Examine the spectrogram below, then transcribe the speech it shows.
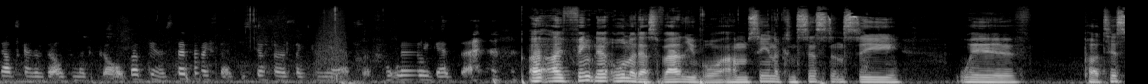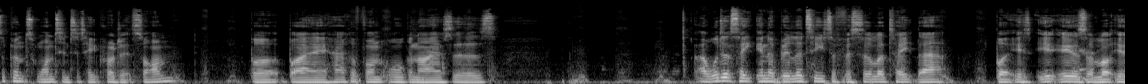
that's kind of the ultimate goal. But, you know, step by step, it's just our second year, so we'll get there. I, I think that all of that's valuable. I'm seeing a consistency with participants wanting to take projects on, but by hackathon organizers, I wouldn't say inability to facilitate that, but it's, it is a lot. It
